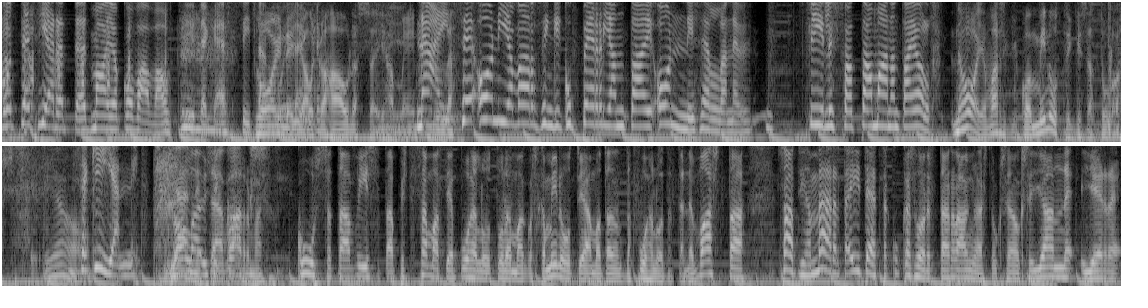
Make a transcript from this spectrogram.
mutta te tiedätte, että mä oon jo kova vauhtia tekee sitä Toinen kuitenkin. jalka haudassa ihan meinillä. Näin se on, ja varsinkin kun perjantai on, niin sellainen fiilis saattaa maanantai olla. No ja varsinkin kun on minuuttikisa tulossa. Joo. Sekin jännittää. Jännittää varmasti. 600, 500, pistä saman tien puheluun tulemaan, koska minuuttia mä otan tuota puheluita tänne vastaan. Saat ihan määrätä itse, että kuka suorittaa rangaistuksen. Onko se Janne, Jere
